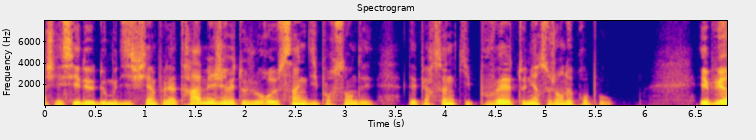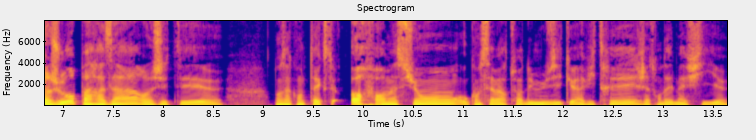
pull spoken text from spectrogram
j'ai essayé de, modifier un peu la trame, et j'avais toujours 5-10% des, des personnes qui pouvaient tenir ce genre de propos. Et puis un jour, par hasard, j'étais euh, dans un contexte hors formation, au conservatoire de musique à Vitré. J'attendais ma fille euh,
